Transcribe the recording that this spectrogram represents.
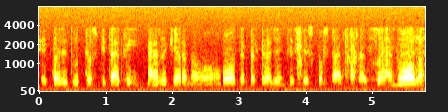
e quasi tutte ospitate in case che erano vuote perché la gente si è spostata dalla zona nuova.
